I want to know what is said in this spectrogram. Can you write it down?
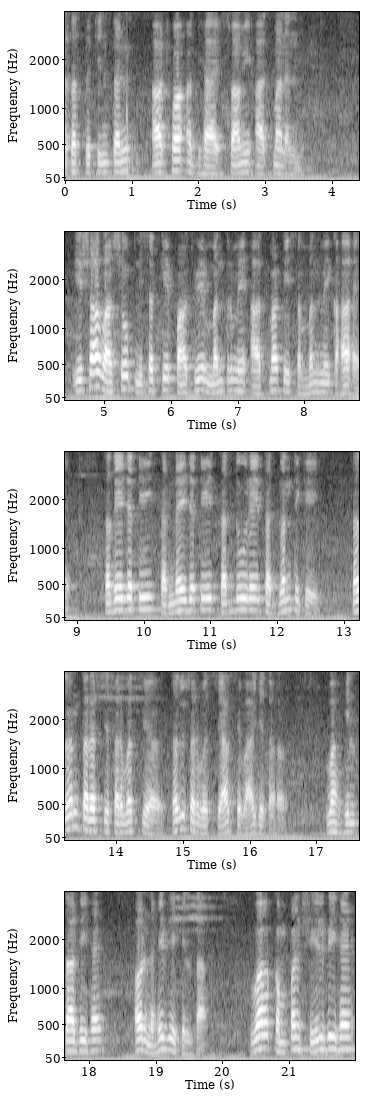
तत्व चिंतन, आठवां अध्याय, स्वामी आत्मानंद। ईशावास्योपनिषद के पाँचवें मंत्र में आत्मा के संबंध में कहा है, तदेजति, तन्नयजति, तद्दूरे, तद्वंतिके, तदंतरस्य सर्वस्य तदु सर्वस्यास्य बाह्यतः वह हिलता भी है और नहीं भी हिलता। वह कंपनशील भी है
